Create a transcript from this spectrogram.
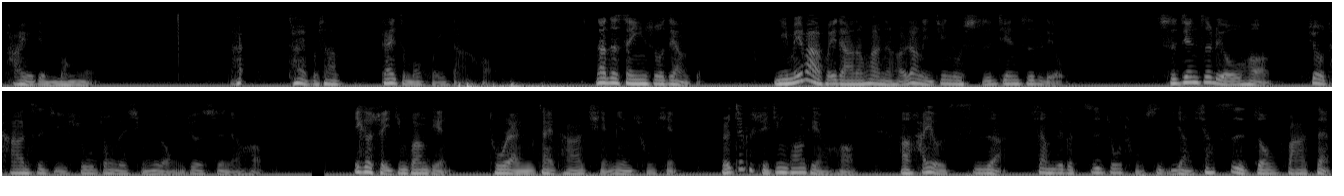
他有点懵了，他他也不知道该怎么回答哈。那这声音说这样子：“你没法回答的话呢，好让你进入时间之流。时间之流哈，就他自己书中的形容就是呢哈，一个水晶光点突然在他前面出现，而这个水晶光点哈。”啊，还有丝啊，像这个蜘蛛吐丝一样，向四周发散。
